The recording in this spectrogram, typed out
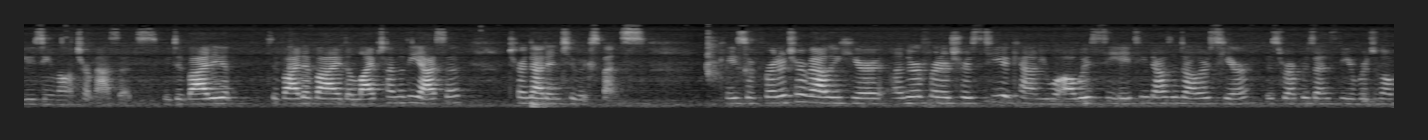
using long-term assets. We divide it, divide it by the lifetime of the asset, turn that into expense. Okay, so furniture value here, under a furniture's T account, you will always see $18,000 here. This represents the original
